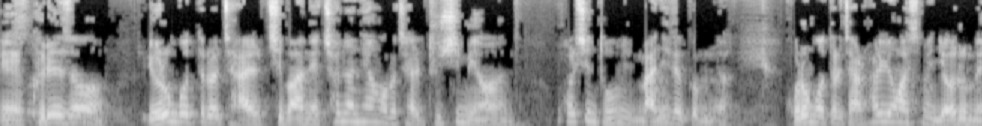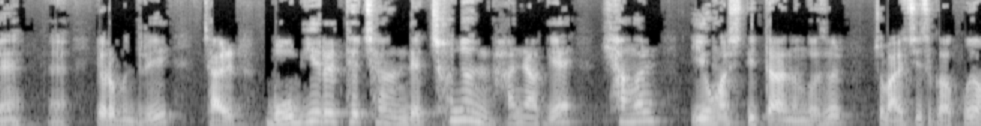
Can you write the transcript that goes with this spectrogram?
예, 그래서 요런 것들을 잘 집안에 천연향으로 잘 두시면 훨씬 도움이 많이 될 겁니다. 그런 것들을 잘 활용하시면 여름에 예, 여러분들이 잘 모기를 퇴치하는데 천연 한약의 향을 이용할 수도 있다는 것을 좀 알 수 있을 것 같고요.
